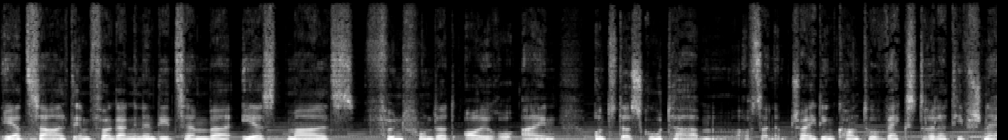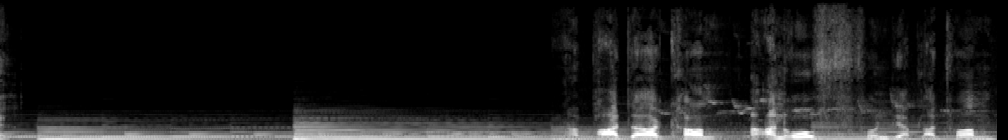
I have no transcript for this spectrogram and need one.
Er zahlt im vergangenen Dezember erstmals 500 Euro ein und das Guthaben auf seinem Trading-Konto wächst relativ schnell. Nach ein paar Tagen kam ein Anruf von der Plattform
